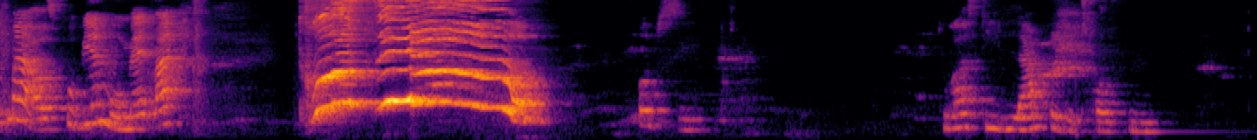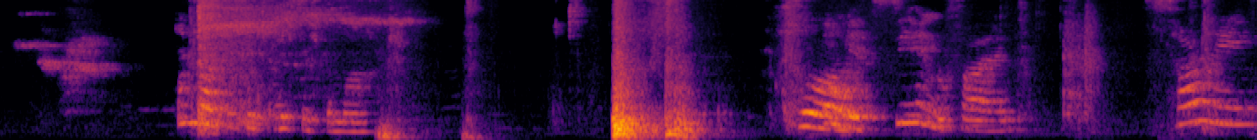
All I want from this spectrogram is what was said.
ich mal ausprobieren? Moment mal. Crucio! Upsi. Du hast die Lampe getroffen. Und du hast es nicht richtig gemacht. Oh, jetzt ist sie hingefallen. Sorry.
